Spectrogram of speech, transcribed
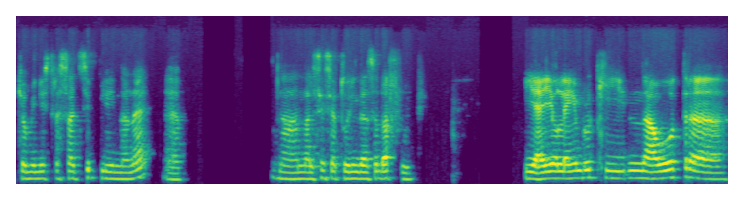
que eu ministro essa disciplina, né, é, na, na licenciatura em dança da FUP. E aí eu lembro que na outra,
